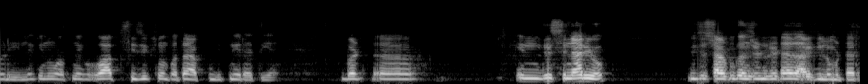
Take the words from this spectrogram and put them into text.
बड़ी लेकिन वो अपने वो आप फिजिक्स में पता है आपको कितनी रहती है। But in this scenario we just have to consider it as R kilometre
